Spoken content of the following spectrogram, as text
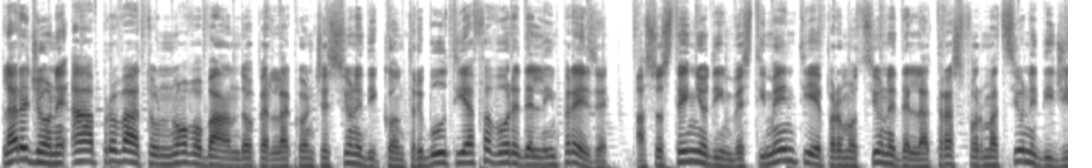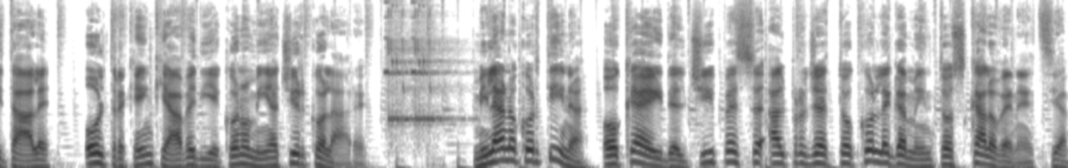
La Regione ha approvato un nuovo bando per la concessione di contributi a favore delle imprese, a sostegno di investimenti e promozione della trasformazione digitale, oltre che in chiave di economia circolare. Milano Cortina, ok del CIPES al progetto Collegamento Scalo Venezia.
